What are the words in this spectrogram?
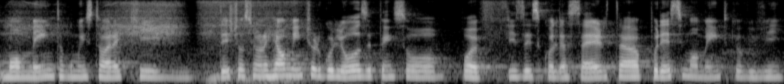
momento, alguma história que deixou o senhor realmente orgulhoso e pensou, pô, eu fiz a escolha certa por esse momento que eu vivi?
